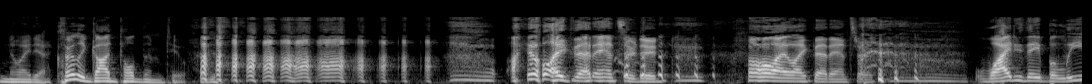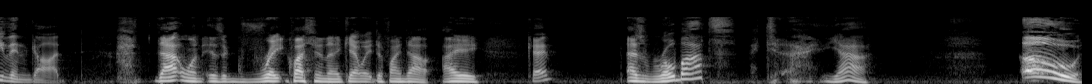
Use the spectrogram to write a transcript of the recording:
No idea. Clearly, God told them to. I I like that answer, dude. oh, I like that answer. Why do they believe in God? that one is a great question, and I can't wait to find out. I, Okay. as robots, I d- uh, yeah. Oh,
